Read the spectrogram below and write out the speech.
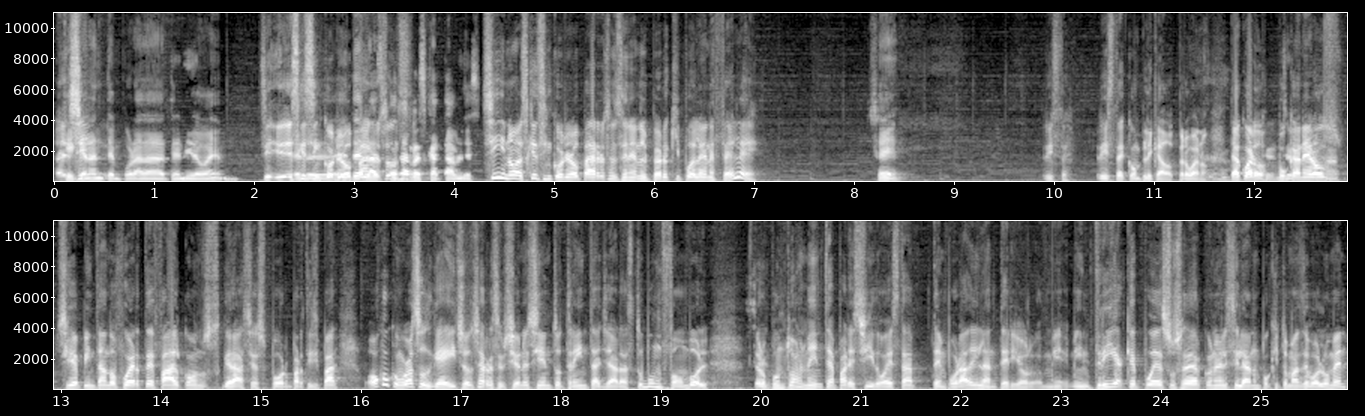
Eh, Qué gran temporada ha tenido, ¿eh? Sí, es, que sin Cordero Patterson. las cosas rescatables. Sí, no, es que sin Cordero Patterson serían el peor equipo de la NFL. Sí. Triste. Triste, y complicado, pero bueno, de acuerdo. Bucaneros sigue pintando fuerte. Falcons, gracias por participar. Ojo con Russell Gage, 11 recepciones, 130 yardas. Tuvo un fumble, pero puntualmente ha aparecido esta temporada y la anterior. Me, intriga qué puede suceder con él si le dan un poquito más de volumen.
